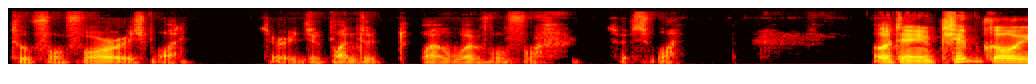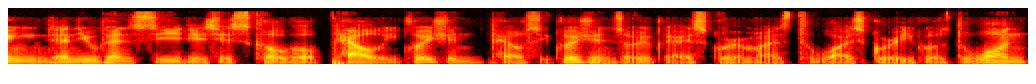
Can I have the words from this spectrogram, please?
244 is 1. So it's 1 to 1, 144. So it's 1. Then you keep going, then you can see this is called Pell equation, Pell's equation. So you get x squared minus 2y squared equals to 1.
